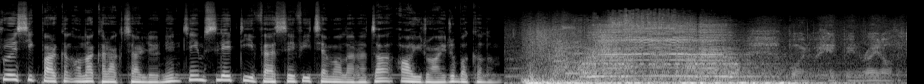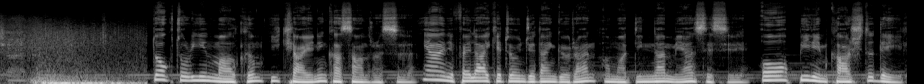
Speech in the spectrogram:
Jurassic Park'ın ana karakterlerinin temsil ettiği felsefi temalara da ayrı ayrı bakalım. Dr. Ian Malcolm hikayenin Kassandrası. Yani felaket önceden gören ama dinlenmeyen sesi. O bilim karşıtı değil.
